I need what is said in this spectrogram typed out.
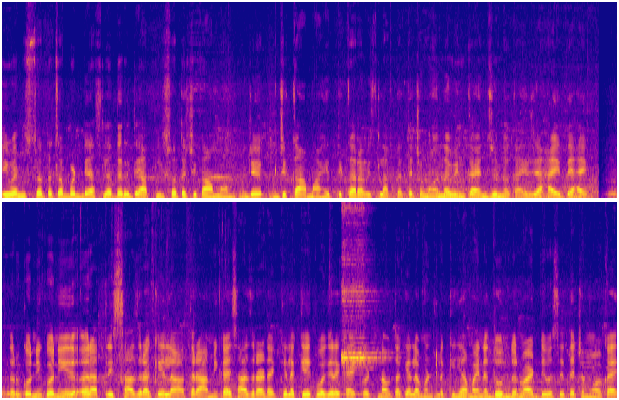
इवन स्वतःचा बड्डे असला तरी ते आपली स्वतःची कामं म्हणजे जी कामं आहेत ती करावीच लागतात. त्याच्यामुळं नवीन काय आणि जुनं काय जे आहे ते आहे. तर कोणी कोणी रात्री साजरा केला तर आम्ही काय साजरा नाही केला केक वगैरे काय कट नव्हता केला म्हटलं की ह्या महिन्यात दोन दोन वाढदिवस आहे त्याच्यामुळं काय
